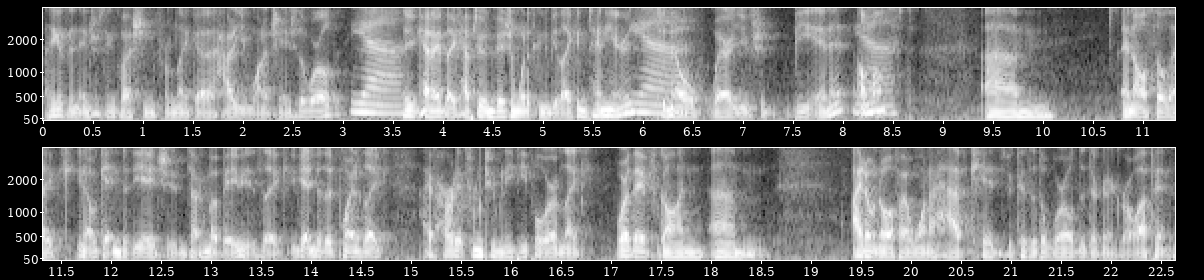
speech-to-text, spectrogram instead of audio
I think it's an interesting question from like uh how do you want to change the world? Yeah. You kind of like have to envision what it's going to be like in 10 years Yeah. to know where you should be in it Yeah. almost. Um, and also like, you know, getting to the age and talking about babies, like you getting to the point of like, I've heard it from too many people where I'm like, where they've gone, um, I don't know if I want to have kids because of the world that they're going to grow up in.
